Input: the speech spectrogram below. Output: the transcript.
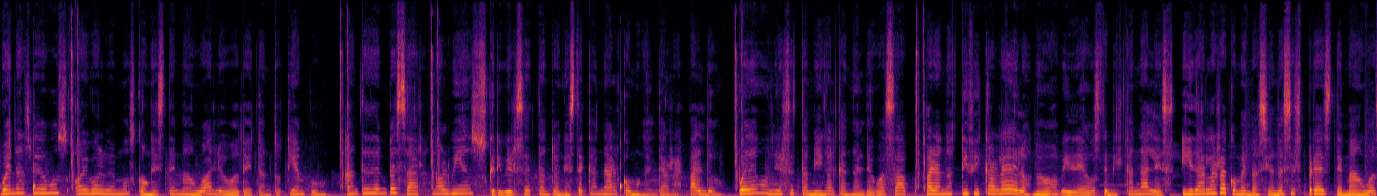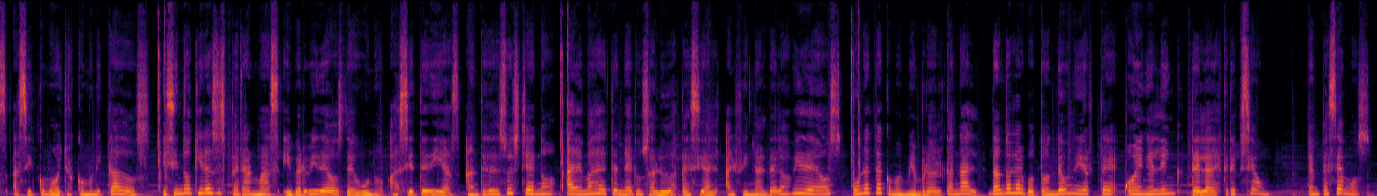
Buenas bebus, hoy volvemos con este manhwa luego de tanto tiempo. Antes de empezar, no olviden suscribirse tanto en este canal como en el de respaldo. Pueden unirse también al canal de WhatsApp para notificarle de los nuevos videos de mis canales y dar las recomendaciones express de manguas así como otros comunicados. Y si no quieres esperar más y ver videos de 1 a 7 días antes de su estreno, además de tener un saludo especial al final de los videos, únete como miembro del canal dándole al botón de unirte o en el link de la descripción. Empecemos.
